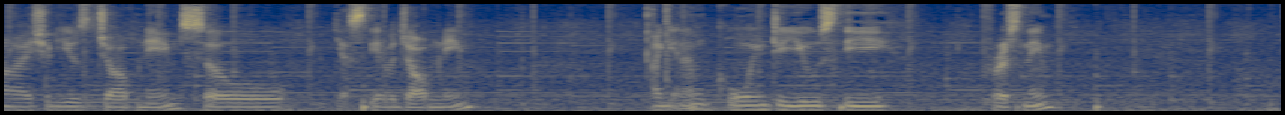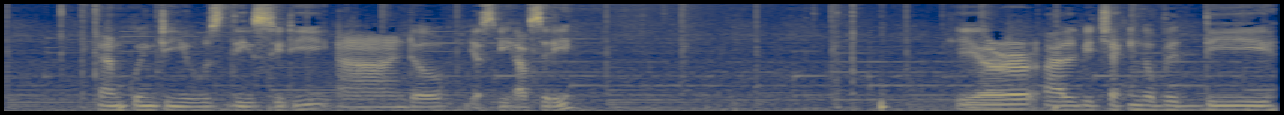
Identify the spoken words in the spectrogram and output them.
I should use job name. So yes, we have a job name. Again, I'm going to use the first name i'm going to use the city and uh, yes we have city. Here i'll be checking up with the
